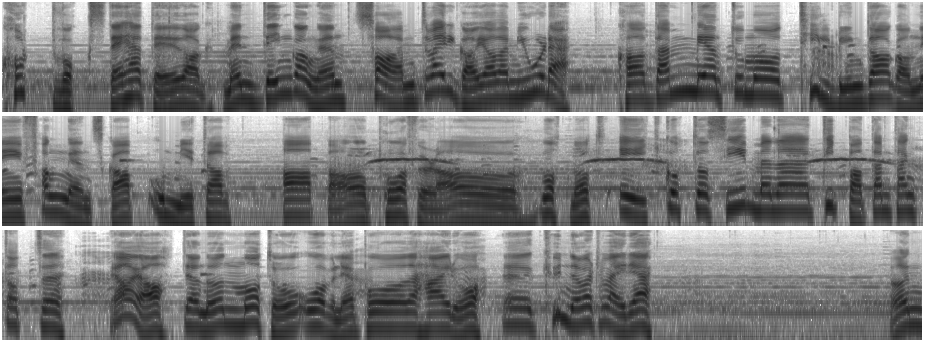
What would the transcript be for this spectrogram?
kortvokste heter det i dag, men den gangen sa de dverger, ja, de gjorde det. Hva de mente om å tilbringe dagene i fangenskap omgitt av aper og påfugler og whatnot, er ikke godt å si, men jeg tipper at de tenkte at ja ja, det er nå en måte å overleve på det her òg. Kunne vært verre. Det var en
